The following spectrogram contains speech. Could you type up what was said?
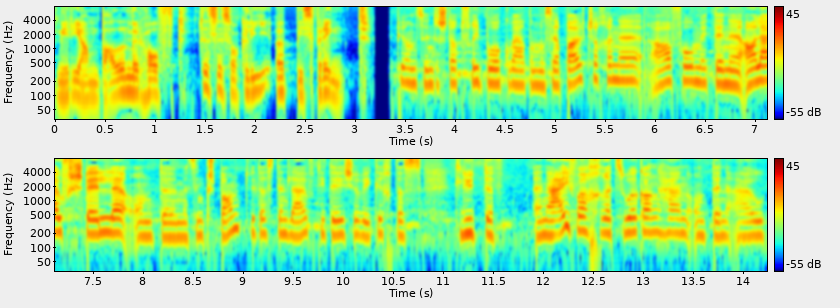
die Miriam Balmer, hofft, dass es auch gleich etwas bringt. Bei uns in der Stadt Freiburg werden wir sehr bald schon anfangen mit diesen Anlaufstellen und äh, wir sind gespannt, wie das dann läuft. Die Idee ist ja wirklich, dass die Leute einen einfacheren Zugang haben und dann auch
